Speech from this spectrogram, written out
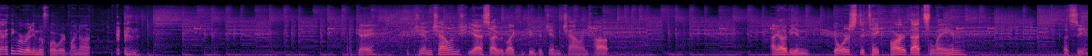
Okay, I think we're ready to move forward. Why not? okay. The gym challenge? Yes, I would like to do the gym challenge, Hop. I gotta be endorsed to take part? That's lame. Let's see.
